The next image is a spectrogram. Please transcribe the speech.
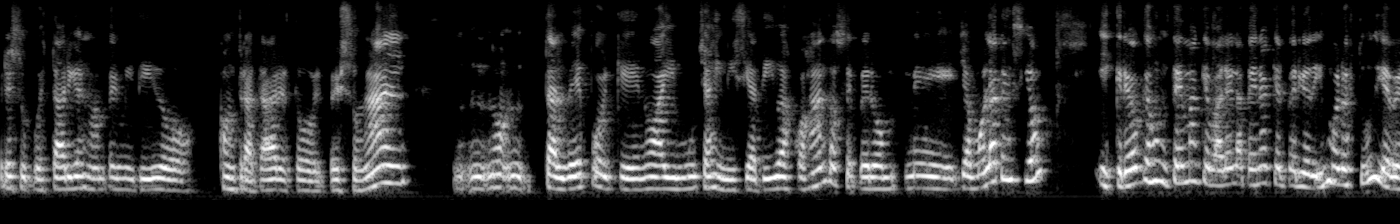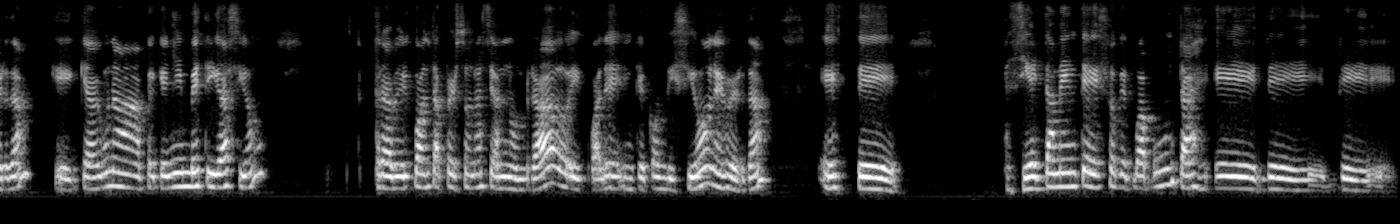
presupuestarios no han permitido contratar todo el personal, no, tal vez porque no hay muchas iniciativas cojándose, pero me llamó la atención y creo que es un tema que vale la pena que el periodismo lo estudie, ¿verdad? Que, haga una pequeña investigación para ver cuántas personas se han nombrado y cuáles, en qué condiciones, ¿verdad? Este, ciertamente eso que tú apuntas eh, de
